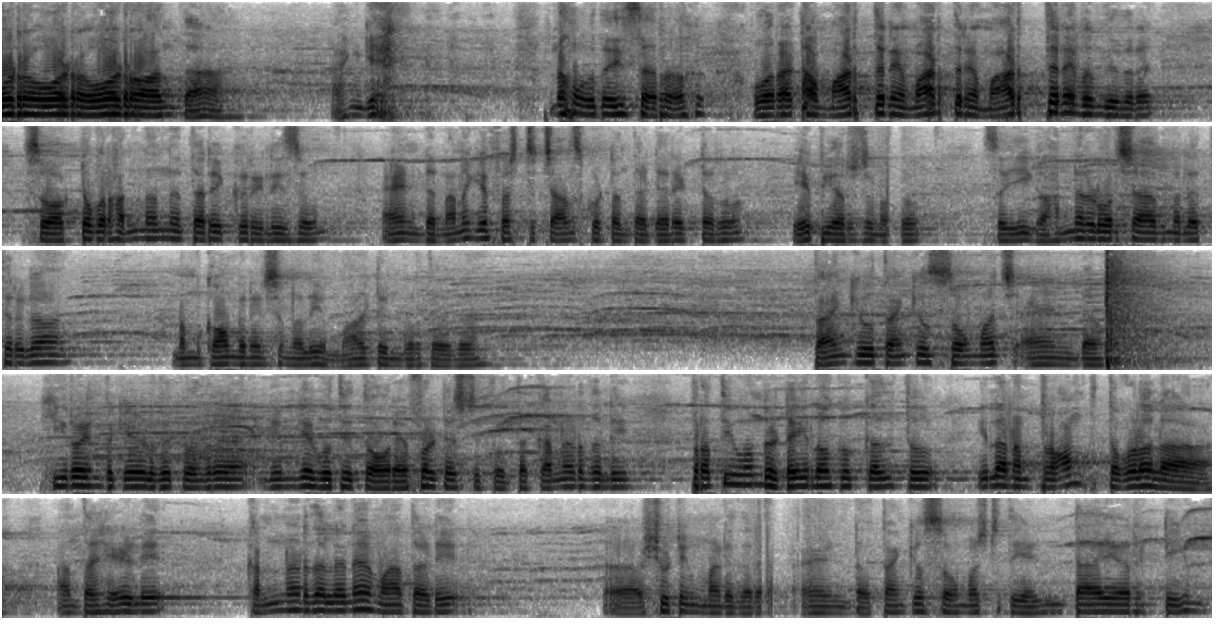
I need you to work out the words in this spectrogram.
ಓಡ್ರೋ ಓಡ್ರೋ ಓಡ್ರೋ ಅಂತ. ಹಂಗೆ. ನಾವು ಉದಯ್ ಸರ್ ಹೋರಾಟ ಮಾಡ್ತಾನೆ ಮಾಡ್ತಾನೆ ಮಾಡ್ತಾನೆ ಬಂದಿದ್ದಾರೆ. ಸೊ ಅಕ್ಟೋಬರ್ ಹನ್ನೊಂದನೇ ತಾರೀಕು ರಿಲೀಸು ಆ್ಯಂಡ್ ನನಗೆ ಫಸ್ಟ್ ಚಾನ್ಸ್ ಕೊಟ್ಟಂಥ ಡೈರೆಕ್ಟರು ಎ ಪಿ ಅರ್ಜುನ್ ಅವರು. ಸೊ ಈಗ ಹನ್ನೆರಡು ವರ್ಷ ಆದಮೇಲೆ ತಿರ್ಗಾ ನಮ್ಮ ಕಾಂಬಿನೇಷನಲ್ಲಿ ಮಾರ್ಟಿನ್ ಬರ್ತಾ ಇದೆ. Thank you thank you so much and heroine ಬಗ್ಗೆ ಹೇಳಬೇಕು ಅಂದರೆ ನಿಮಗೆ ಗೊತ್ತಿತ್ತು, ಅವ್ರ ಎಫರ್ಟ್ ಎಷ್ಟಿತ್ತು ಅಂತ. ಕನ್ನಡದಲ್ಲಿ ಪ್ರತಿಯೊಂದು ಡೈಲಾಗು ಕಲಿತು, ಇಲ್ಲ ನಮ್ಮ ಪ್ರಾಂಪ್ ತಗೊಳ್ಳಲ್ಲ ಅಂತ ಹೇಳಿ ಕನ್ನಡದಲ್ಲೇ ಮಾತಾಡಿ ಶೂಟಿಂಗ್ ಮಾಡಿದ್ದಾರೆ. And thank you so much the entire team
